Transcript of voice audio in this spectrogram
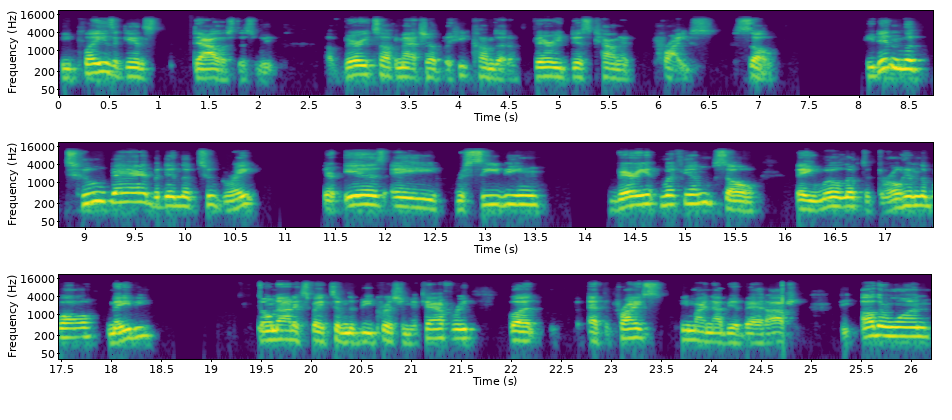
He plays against Dallas this week. A very tough matchup, but he comes at a very discounted price. So he didn't look too bad, but didn't look too great. There is a receiving variant with him, so they will look to throw him the ball, maybe. Do not expect him to be Christian McCaffrey, but at the price, he might not be a bad option. The other one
